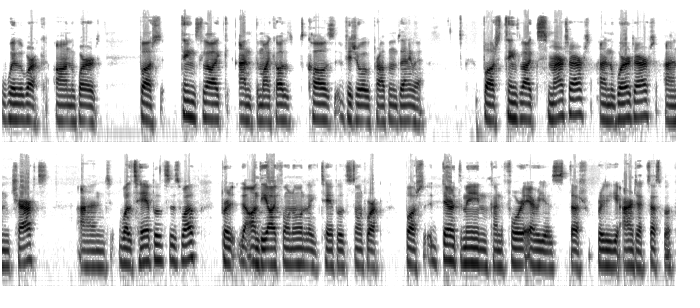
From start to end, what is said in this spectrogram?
will work on Word, but things like and they might cause cause visual problems anyway. But things like smart art and word art and charts and well tables as well. On the iPhone only, tables don't work. But they're the main kind of four areas that really aren't accessible.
